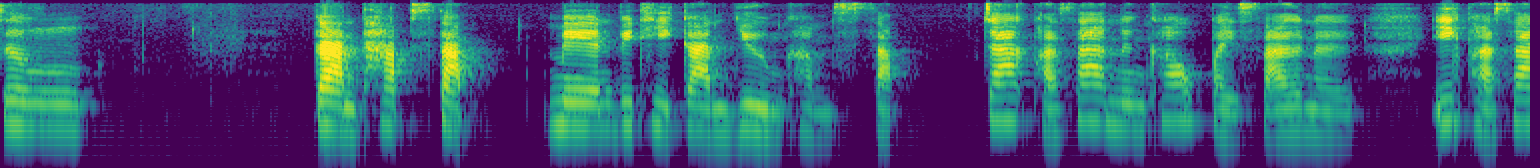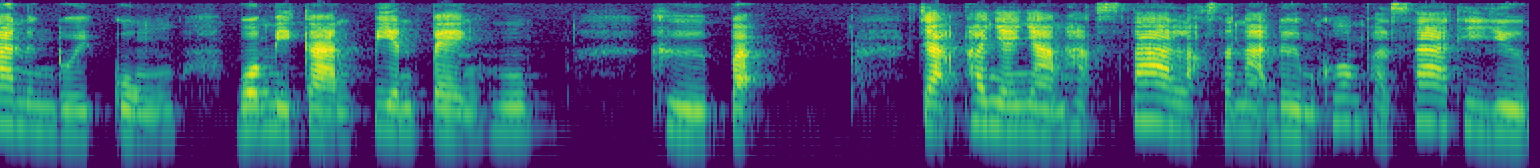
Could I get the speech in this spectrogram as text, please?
ซึ่งการทับศัพท์ แม่นวิธีการยืมคำศัพท์ จากภาษาหนึ่งเข้าไปใช้ในอีกภาษาหนึ่งโดยกงบ่มีการเปลี่ยนแปลงรูป คือปะจะพยายามรักษาลักษณะเดิมของภาษาที่ยืม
